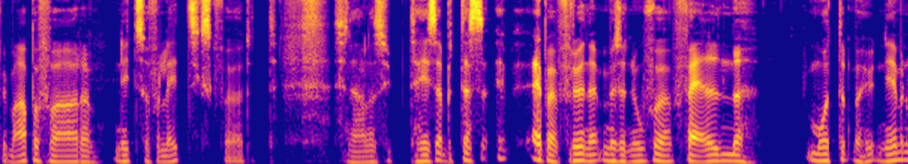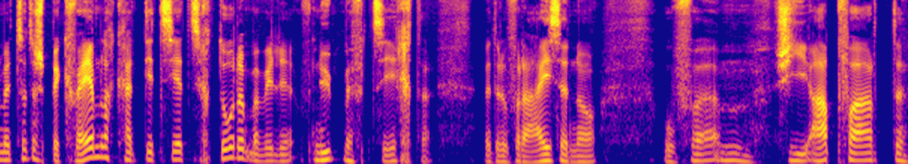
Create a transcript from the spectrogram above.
beim Abfahren nicht so verletzungsgefährdet. Das sind alles Hypothesen. Aber das, eben, früher müssen auffällen, mutet man heute niemand mehr zu. Das ist Bequemlichkeit, die zieht sich durch, man will auf nichts mehr verzichten. Weder auf Reisen noch auf ähm, Skiabfahrten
